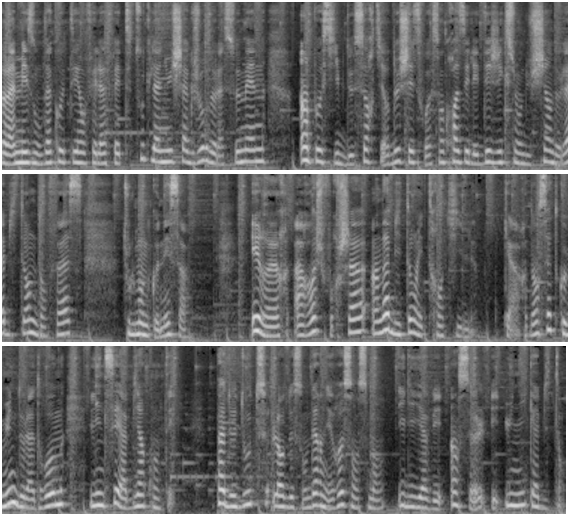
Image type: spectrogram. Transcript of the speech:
Dans la maison d'à côté, on fait la fête toute la nuit chaque jour de la semaine. Impossible de sortir de chez soi sans croiser les déjections du chien de l'habitante d'en face. Tout le monde connaît ça. Erreur, à Rochefourchat, un habitant est tranquille. Car dans cette commune de la Drôme, l'INSEE a bien compté. Pas de doute, lors de son dernier recensement, il y avait un seul et unique habitant.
